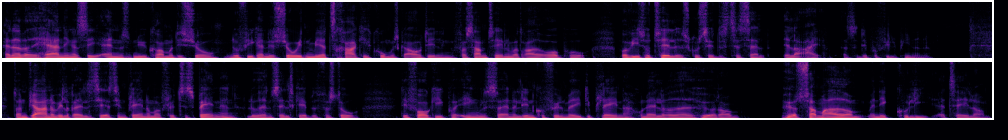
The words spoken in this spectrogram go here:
han havde været i Herning og se Andens nye comedy show. Nu fik han et show i den mere tragisk-komiske afdeling, for samtalen var drejet over på, hvorvidt hotellet skulle sættes til salg, eller ej, altså det på Filippinerne. Don Bjarno ville realisere sin plan om at flytte til Spanien, lod han selskabet forstå. Det foregik på engelsk, så Anna Lind kunne følge med i de planer, hun allerede havde hørt om, hørt så meget om, men ikke kunne lide at tale om.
